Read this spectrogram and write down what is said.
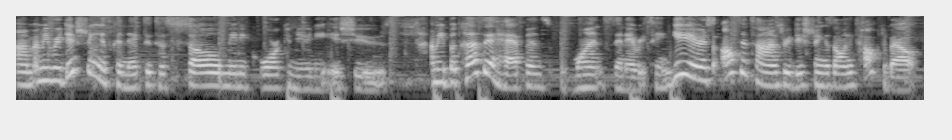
Um, I mean, redistricting is connected to so many core community issues. I mean, because it happens once in every 10 years, oftentimes redistricting is only talked about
